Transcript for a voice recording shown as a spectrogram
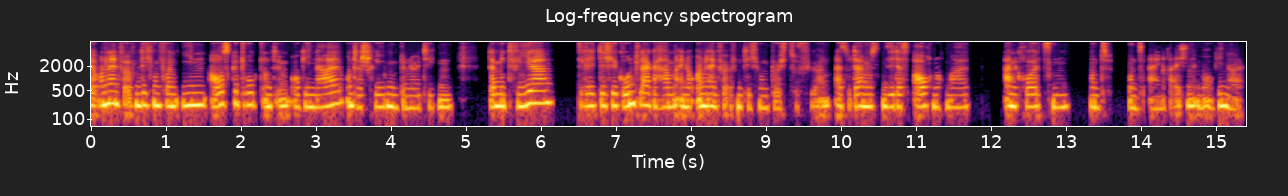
der Online-Veröffentlichung von Ihnen ausgedruckt und im Original unterschrieben benötigen, damit wir die rechtliche Grundlage haben, eine Online-Veröffentlichung durchzuführen. Also da müssten Sie das auch nochmal ankreuzen und uns einreichen im Original.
